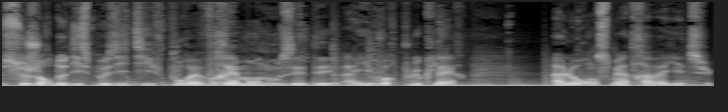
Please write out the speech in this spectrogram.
Ce genre de dispositif pourrait vraiment nous aider à y voir plus clair, alors on se met à travailler dessus.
